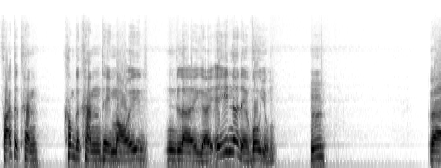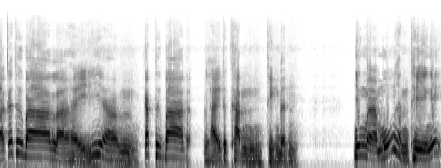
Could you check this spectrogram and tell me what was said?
phải thực hành. Không thực hành thì mọi lời gợi ý nó đều vô dụng. Ừ. Và cái thứ ba là hãy à, cách thứ ba là hãy thực hành thiền định. Nhưng mà muốn hành thiền ấy,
